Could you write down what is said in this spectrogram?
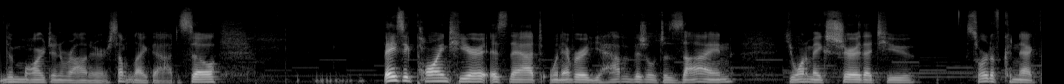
the margin around it or something like that. So basic point here is that whenever you have a visual design, you want to make sure that you sort of connect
